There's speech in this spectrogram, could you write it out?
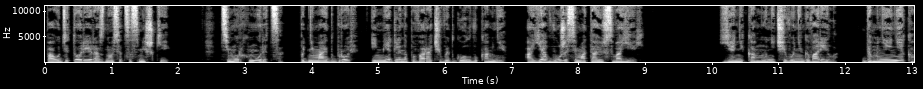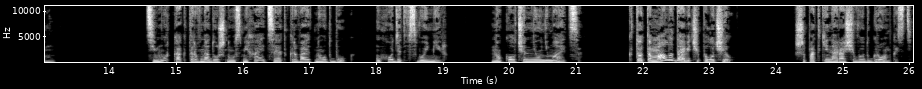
По аудитории разносятся смешки. Тимур хмурится, поднимает бровь и медленно поворачивает голову ко мне, а я в ужасе мотаю своей. Я никому ничего не говорила. Да мне и некому. Тимур как-то равнодушно усмехается и открывает ноутбук, уходит в свой мир. Но Колчин не унимается. «Кто-то мало давичи получил?» Шепотки наращивают громкость,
